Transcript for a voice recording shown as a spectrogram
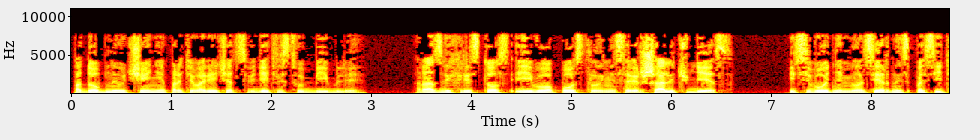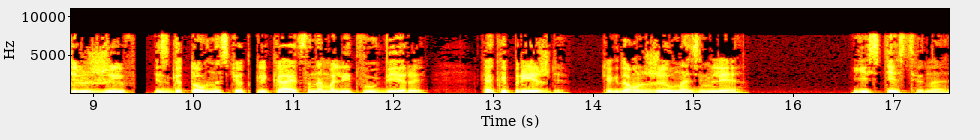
Подобные учения противоречат свидетельству Библии. Разве Христос и Его апостолы не совершали чудес? И сегодня милосердный Спаситель жив и с готовностью откликается на молитву веры, как и прежде, когда Он жил на земле. Естественное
